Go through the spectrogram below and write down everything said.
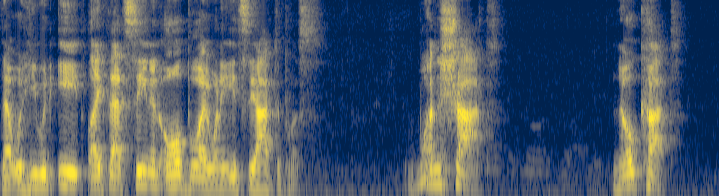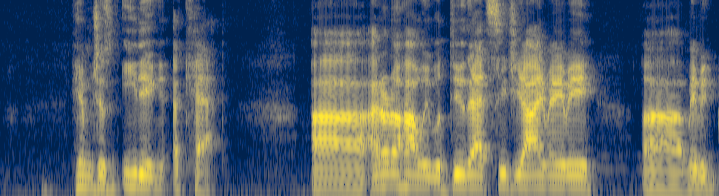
that would he would eat like that scene in Old Boy when he eats the octopus. One shot, no cut. Him just eating a cat. Uh, I don't know how we would do that. CGI maybe, uh, maybe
